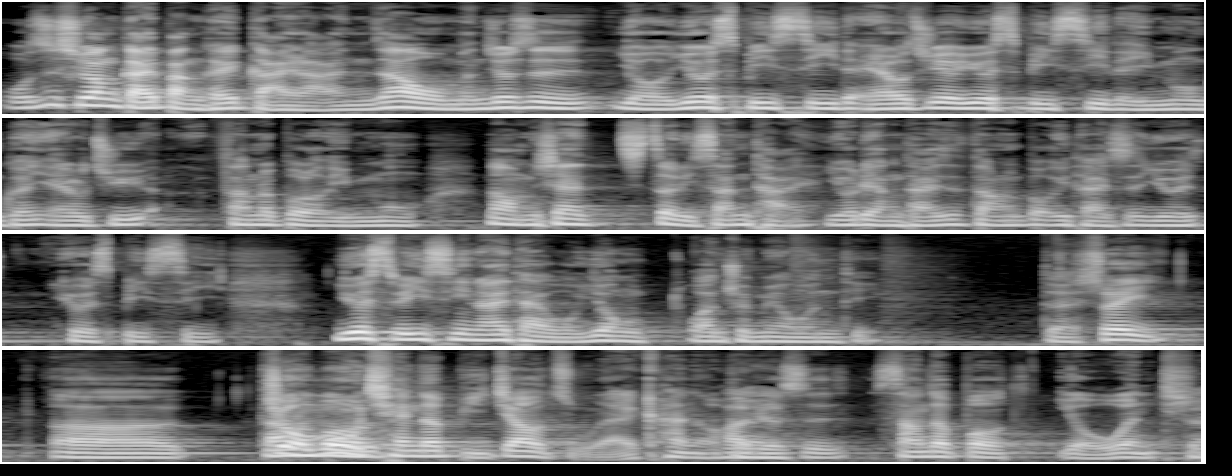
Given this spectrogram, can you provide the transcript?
我是希望改版可以改啦，你知道我们就是有 USB C 的 LG 的 USB C 的荧幕跟 LG Thunderbolt 的荧幕，那我们现在这里三台，有两台是 Thunderbolt，一台是 U USB C。USB C 那一台我用完全没有问题。对所以呃就目前的比较组来看的话，就是 Thunderbolt 有问题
